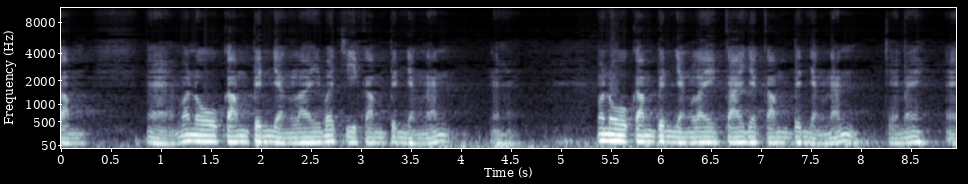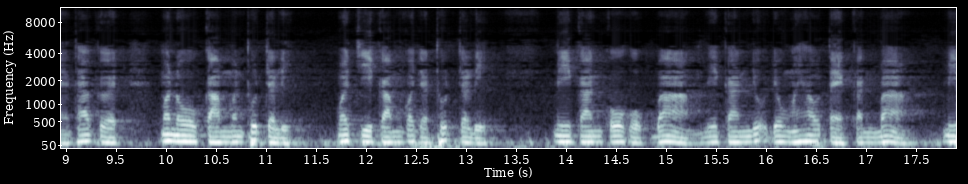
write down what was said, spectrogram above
กรรมมโนกรรมเป็นอย่างไรวจีกรรมเป็นอย่างนั้นมโนกรรมเป็นอย่างไรกายกรรมเป็นอย่างนั้นใช่ไหมถ้าเกิดมโนกรรมมันทุจริต วจีกรรมก็จะทุจริต มีการโกหกบ้าง มีการยุยงให้เขาแตกกันบ้าง มี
